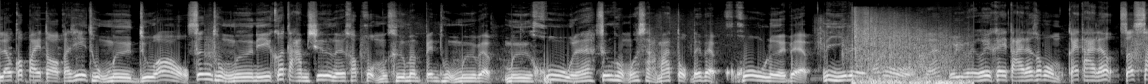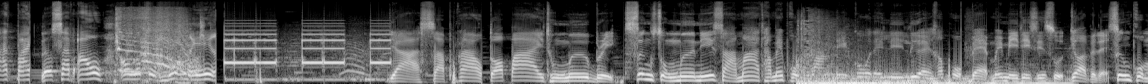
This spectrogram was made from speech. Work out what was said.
แล้วก็ไปต่อกันที่ถุงมือ dual ซึ่งถุงมือนี้ก็ตามชื่อเลยครับผมคือมันเป็นถุงมือแบบมือคู่นะ ซึ่งผมก็สามารถตบได้แบบคู่เลยแบบนี้เลยครับผมนะเฮ้ยเฮ้ยเฮ้ยใกล้ตายแล้วครับผมใกล้ตายแล้วซัดซัดไปแล้วซับเอาเอาแล้วผมล่วงเอง อย่าสะเพร่าต่อไปถุงมือบริก ซึ่งถุงมือนี้สามารถทำให้ผมวางเลโก้ได้เรื่อยๆครับผมแบบไม่มีที่สิ้นสุดยอดไปเลย ซึ่งผม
